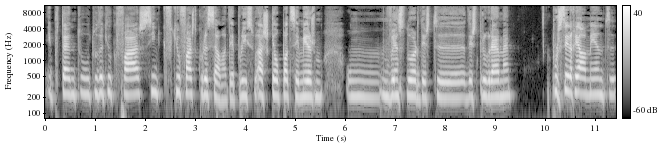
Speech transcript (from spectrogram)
E portanto, tudo aquilo que faz, sinto que, que o faz de coração. Até por isso, acho que ele pode ser mesmo um, um vencedor deste, deste programa por ser realmente uh,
